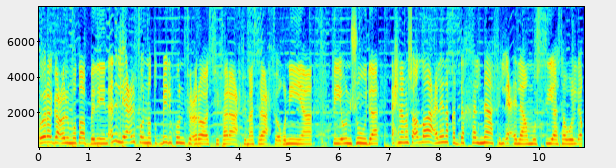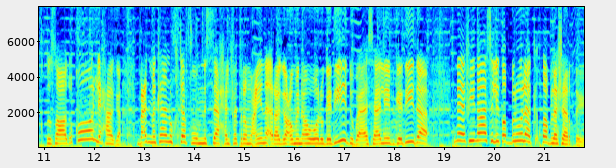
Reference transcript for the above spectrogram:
ورجعوا المطبلين. أنا اللي أعرفه أنه التطبيل يكون في عروس في فرح في مسرح في أغنية في أنشودة. إحنا ما شاء الله علينا قد دخلناه في الإعلام والسياسة والاقتصاد وكل حاجة. بعد ما كانوا اختفوا من الساحة لفترة معينة رجعوا من أول وجديد وبأساليب جديدة. نا- في ناس اللي يطبلوا لك طبلة شرقي.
